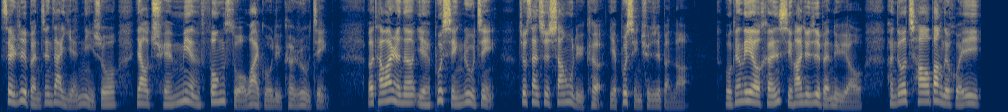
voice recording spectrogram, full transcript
所以日本正在演你说要全面封锁外国旅客入境，而台湾人呢也不行入境，就算是商务旅客也不行去日本了。我跟 Leo 很喜欢去日本旅游，很多超棒的回忆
